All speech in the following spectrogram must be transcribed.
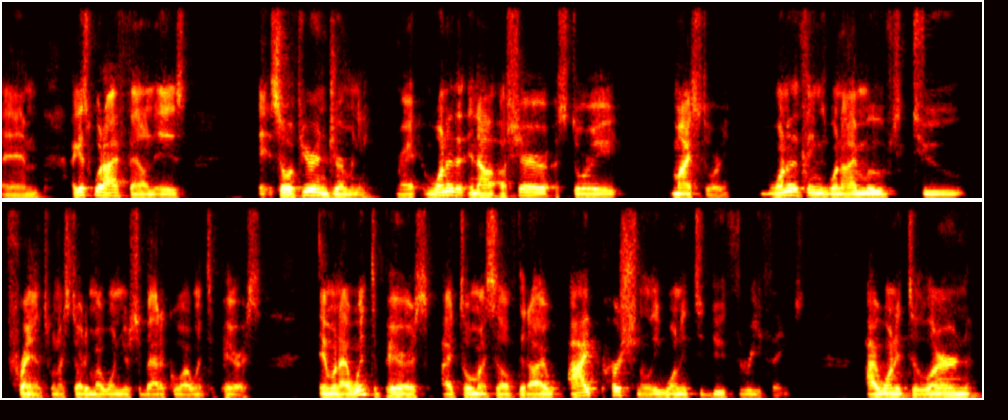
And um, I guess what I found is, eh, so if you're in Germany, right, one of the and I'll, I'll share a story, my story one of the things when I moved to France, when I started my one year sabbatical, I went to Paris. And when I went to Paris, I told myself that I, I personally wanted to do three things. I wanted to learn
